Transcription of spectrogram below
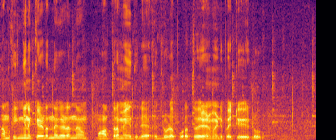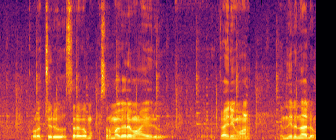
നമുക്കിങ്ങനെ കിടന്ന് കിടന്ന് മാത്രമേ ഇതിൽ ഇതിലൂടെ പുറത്തു വരാൻ വേണ്ടി പറ്റുകയുള്ളൂ. കുറച്ചൊരു ശ്രമ ശ്രമകരമായൊരു കാര്യമാണ്. എന്നിരുന്നാലും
